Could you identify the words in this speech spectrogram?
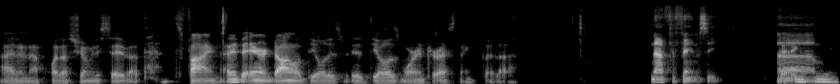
I don't know what else you want me to say about that. It's fine. I think the Aaron Donald deal is deal is more interesting, but uh, not for fantasy. Um,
